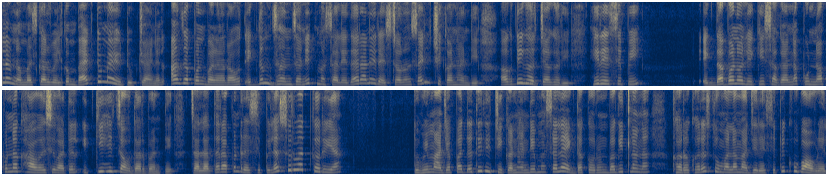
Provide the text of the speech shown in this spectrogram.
हॅलो नमस्कार welcome back to my YouTube channel आज आपण बनवणार आहोत एकदम झणझणीत मसालेदार आणि रेस्टॉरंट स्टाईल चिकन हंडी. अगदी घरच्या घरी. ही रेसिपी एकदा बनवली की सगळ्यांना पुन्हा पुन्हा खावायची वाटेल इतकी ही चवदार बनते. चला तर आपण रेसिपीला सुरुवात करूया. तुम्ही माझ्या पद्धतीत ही चिकन हंडी मसाला एकदा करून बघितला ना खरोखरच तुम्हाला माझी रेसिपी खूप आवडेल.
